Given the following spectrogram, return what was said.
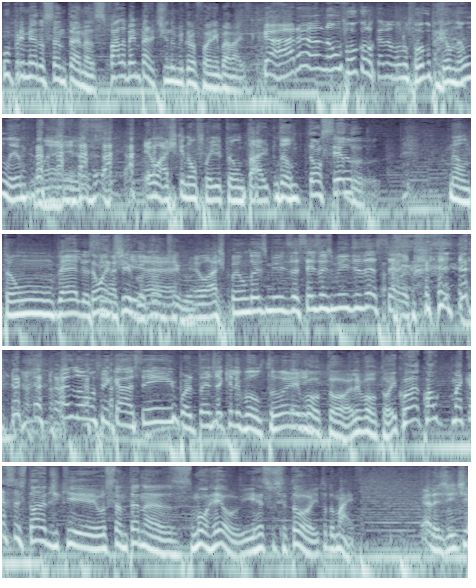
o primeiro Santanas? Fala bem pertinho do microfone pra nós. Cara, não vou colocar minha mão no fogo porque eu não lembro, mas eu acho que não foi tão tarde, tão, tão cedo. Não, tão velho Tão assim. antigo, tão é, antigo. Eu acho que foi um 2016, 2017. Mas vamos ficar assim, importante é que ele voltou. Ele voltou, ele voltou. E qual, qual- como é que é essa história de que o Santanas morreu e ressuscitou e tudo mais? Cara, a gente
